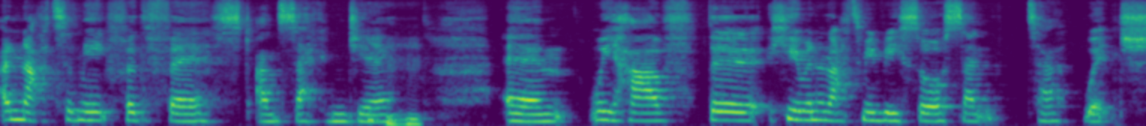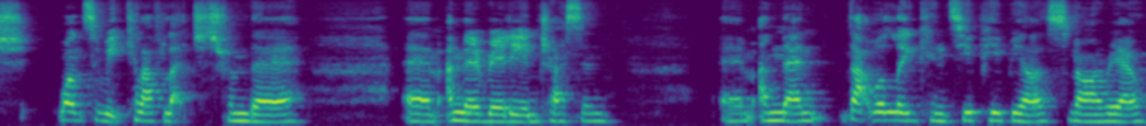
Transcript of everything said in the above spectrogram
anatomy for the first and second year. Um, we have the Human Anatomy Resource Centre, which once a week you'll have lectures from there, um, and they're really interesting. Um, and then that will link into your PBL scenario,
